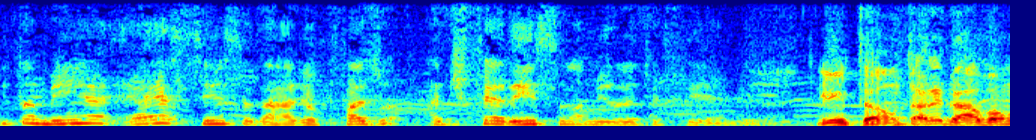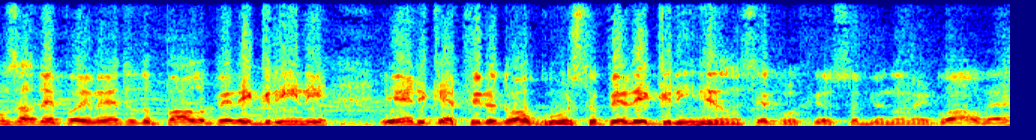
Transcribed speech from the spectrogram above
e também é, é a essência da rádio, é o que faz a diferença na Mirante FM. né? Então, tá legal. Vamos ao depoimento do Paulo Pellegrini. Ele que é filho do Augusto Pellegrini, não sei porque o sobrenome é igual, né?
